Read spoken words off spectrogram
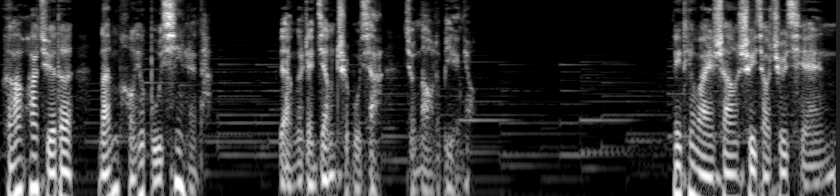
可阿花觉得男朋友不信任她。两个人僵持不下，就闹了别扭。那天晚上睡觉之前，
